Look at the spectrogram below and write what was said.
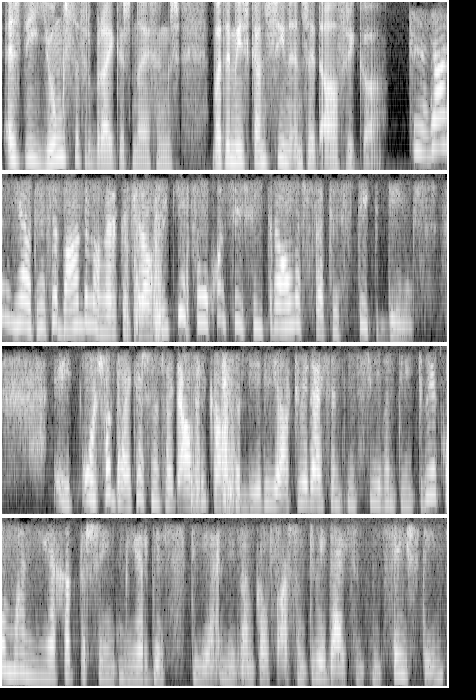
is die jongste verbruikersneigings wat 'n mens kan sien in Suid-Afrika? Susan, ja, dis 'n baie belangrike vraag. Weet jy, volgens die sentrale statistiekdiens het ons verbruikers in Suid-Afrika verlede jaar 2017 2,9% meer bestee in die winkels as in 2016.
